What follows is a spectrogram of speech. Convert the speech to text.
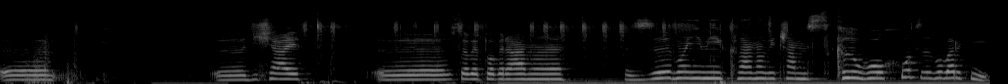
Yy, yy, dzisiaj yy, sobie pogramy z moimi klanowiczami z klubu Chłopcy z.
